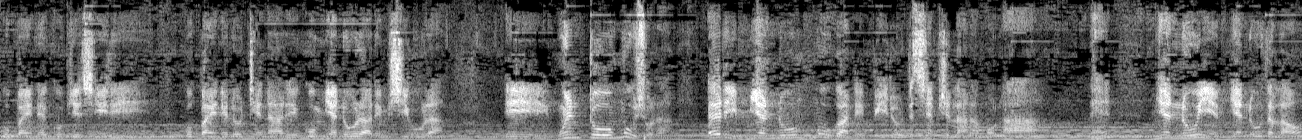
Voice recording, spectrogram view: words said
ကိုပိုင်တဲ့ကိုပစ္စည်းတွေကိုပိုင်တယ်လို့ထင်တာတွေကိုမျက်နှိုးတာတွေမရှိဘူးလားအေးဝင်တူမှုဆိုတာ အဲ့ဒီမျက်နှိုးမှုကနေပြီးတော့တဆင့်ဖြစ်လာတာမဟုတ်လားနင်မျက်နှိုးရင်မျက်နှိုးသလောက်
